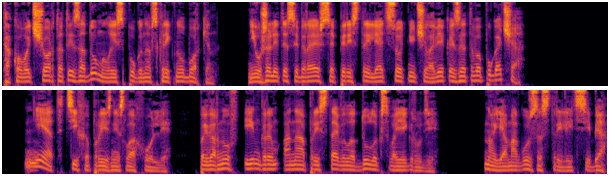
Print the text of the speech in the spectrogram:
«Какого черта ты задумала?» — испуганно вскрикнул Боркин. «Неужели ты собираешься перестрелять сотню человек из этого пугача?» «Нет», — тихо произнесла Холли. Повернув Ингрэм, она приставила дуло к своей груди. «Но я могу застрелить себя».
